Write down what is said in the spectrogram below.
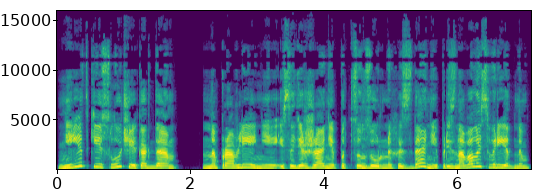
Нередкие случаи, когда направление и содержание подцензурных изданий признавалось вредным,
